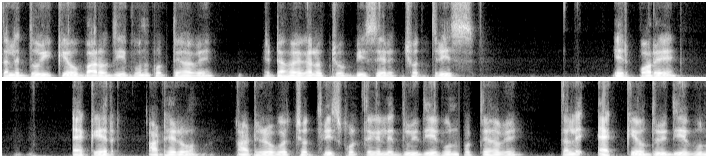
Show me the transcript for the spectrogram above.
তাহলে দুইকেও বারো দিয়ে গুণ করতে হবে। এটা হয়ে গেল চব্বিশের ছত্রিশ, এরপরে একের আঠেরো আঠেরো ছত্রিশ করতে গেলে দুই দিয়ে গুণ করতে হবে, তাহলে এককেও দুই দিয়ে গুণ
